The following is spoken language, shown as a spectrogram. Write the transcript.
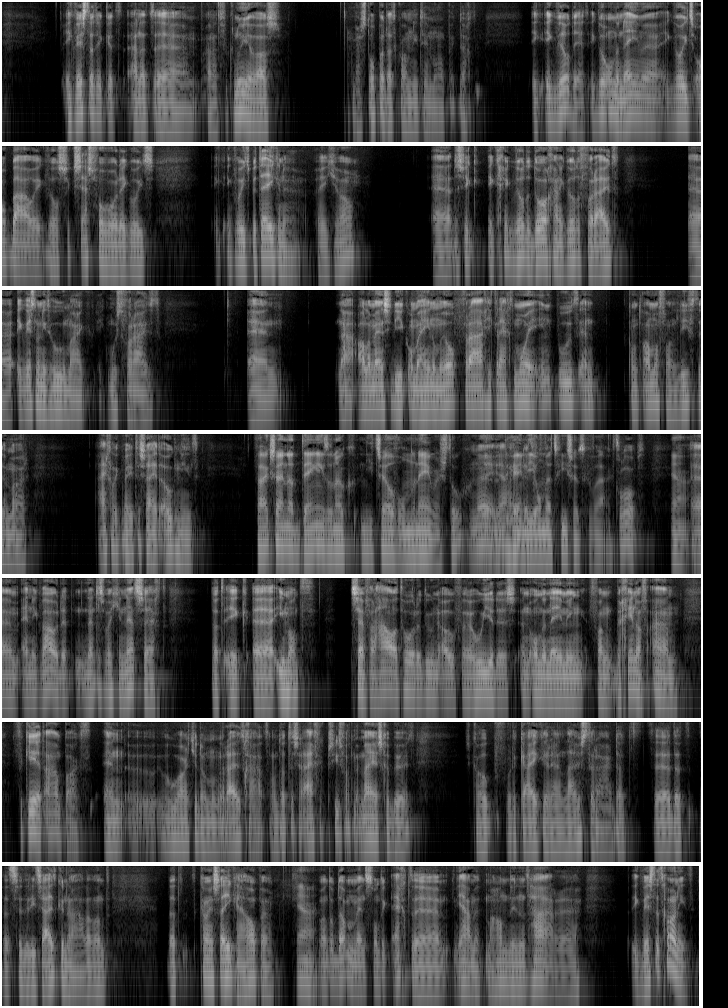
ik wist dat ik het aan het, uh, aan het verknoeien was. Maar stoppen, dat kwam niet in me op. Ik dacht, ik, ik wil dit. Ik wil ondernemen. Ik wil iets opbouwen. Ik wil succesvol worden. Ik wil iets, ik wil iets betekenen, weet je wel. Uh, dus ik, ik, ik, wilde doorgaan. Ik wilde vooruit. Uh, ik wist nog niet hoe, maar ik, ik moest vooruit. En nou, alle mensen die ik om me heen om hulp vraag, je krijgt mooie input en het komt allemaal van liefde, maar eigenlijk weten zij het ook niet. Vaak zijn dat denk ik dan ook niet zelf ondernemers, toch? Nee, ja, Degene die je om advies hebt gevraagd. Klopt. Ja. Um, en ik wou, dat, net als wat je net zegt, dat ik uh, iemand zijn verhaal had horen doen over hoe je dus een onderneming van begin af aan verkeerd aanpakt. En uh, hoe hard je dan onderuit gaat. Want dat is eigenlijk precies wat met mij is gebeurd. Dus ik hoop voor de kijker en luisteraar dat, uh, dat, dat ze er iets uit kunnen halen. Want dat kan je zeker helpen. Ja. Want op dat moment stond ik echt uh, ja, met mijn handen in het haar. Ik wist het gewoon niet.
